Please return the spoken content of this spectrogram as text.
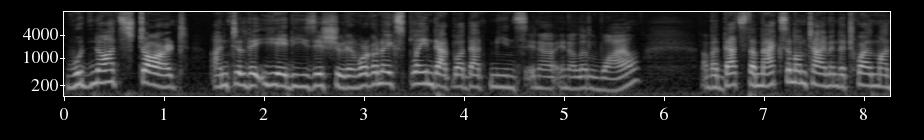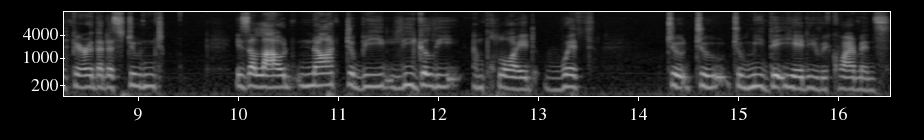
would not start until the EAD is issued. And we're going to explain that, what that means in a, in a little while. Uh, but that's the maximum time in the 12 month period that a student is allowed not to be legally employed with to, to, to meet the EAD requirements.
